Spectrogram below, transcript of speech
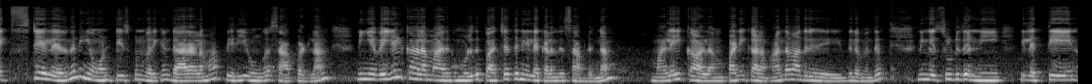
நெக்ஸ்ட் டேல இருந்து நீங்க ஒன் டீஸ்பூன் வரைக்கும் தாராளமா பெரியவங்க சாப்பிடலாம். நீங்க வெயில் காலமா இருக்கும் பொழுது பச்சை தண்ணியில கலந்து சாப்பிடுங்க. மழைக்காலம் பனிக்காலம் அந்த மாதிரி இதுல வந்து நீங்க சுடுதண்ணி இல்ல தேன்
